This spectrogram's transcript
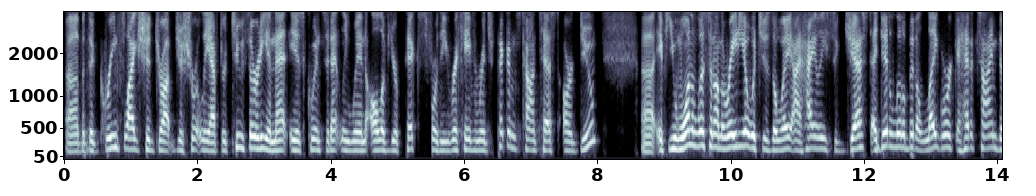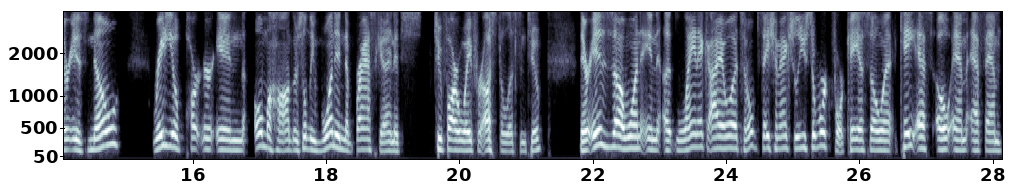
uh, but the green flag should drop just shortly after 2:30, and that is coincidentally when all of your picks for the Rick Haven Ridge Pick'ems contest are due. Uh, if you want to listen on the radio, which is the way I highly suggest, I did a little bit of legwork ahead of time. There is no radio partner in Omaha. There's only one in Nebraska, and it's too far away for us to listen to. There is uh, one in Atlantic, Iowa. It's an old station I actually used to work for, KSO, KSOM FM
